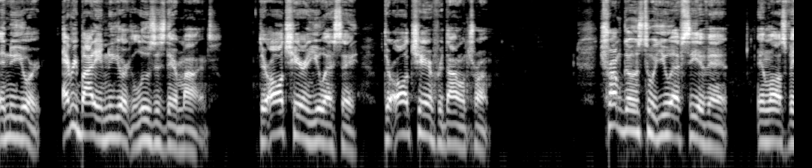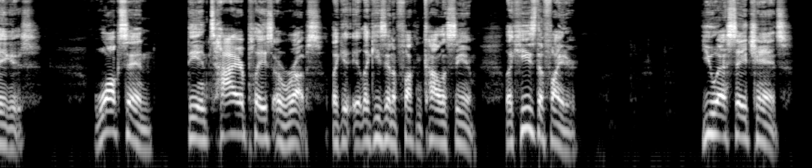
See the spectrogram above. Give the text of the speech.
in New York. Everybody in New York loses their minds. They're all cheering USA. They're all cheering for Donald Trump. Trump goes to a UFC event in Las Vegas, walks in, the entire place erupts like it, it, like he's in a fucking coliseum, like he's the fighter. USA chance,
